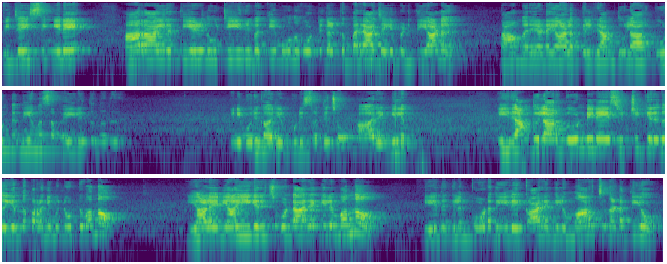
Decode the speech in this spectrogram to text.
വിജയ് സിംഗിനെ ആറായിരത്തി എഴുന്നൂറ്റി ഇരുപത്തി മൂന്ന് വോട്ടുകൾക്ക് പരാജയപ്പെടുത്തിയാണ് താമര അടയാളത്തിൽ രാം ദുലാർ ഗോണ്ട് നിയമസഭയിൽ എത്തുന്നത് ഇനി ഒരു കാര്യം കൂടി ശ്രദ്ധിച്ചോ? ആരെങ്കിലും ഈ രാം ദുലാർ ഗോണ്ടിനെ ശിക്ഷിക്കരുത് എന്ന് പറഞ്ഞു മുന്നോട്ട് വന്നോ? ഇയാളെ ന്യായീകരിച്ചുകൊണ്ട് ആരെങ്കിലും വന്നോ? ഏതെങ്കിലും കോടതിയിലേക്ക് ആരെങ്കിലും മാർച്ച് നടത്തിയോ?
